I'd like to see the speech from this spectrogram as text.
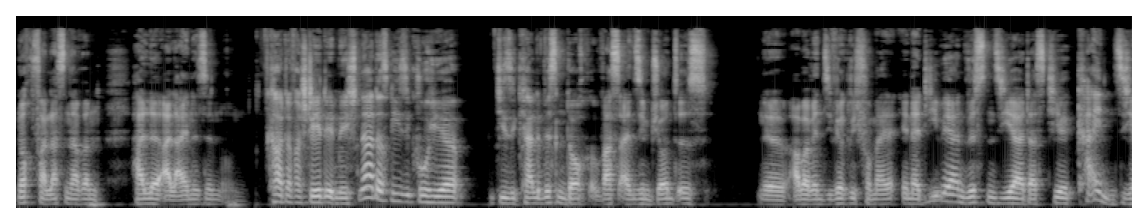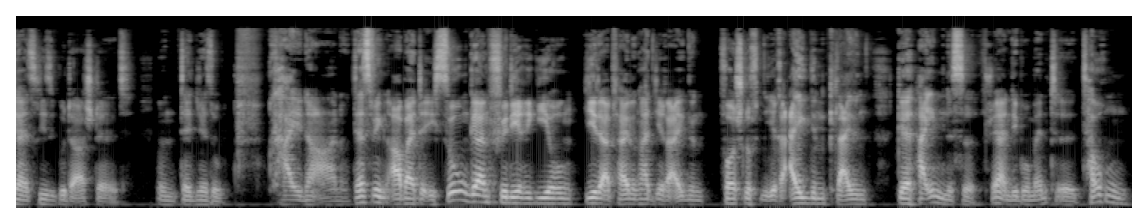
noch verlasseneren Halle alleine sind. Und Carter versteht eben nicht, na, das Risiko hier, diese Kerle wissen doch, was ein Symbiont ist. Äh, aber wenn sie wirklich vom Energie wären, wüssten sie ja, dass Thiel kein Sicherheitsrisiko darstellt. Und Daniel so, keine Ahnung. Deswegen arbeite ich so ungern für die Regierung. Jede Abteilung hat ihre eigenen Vorschriften, ihre eigenen kleinen Geheimnisse. Ja, in dem Moment äh, tauchen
